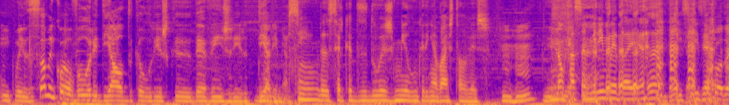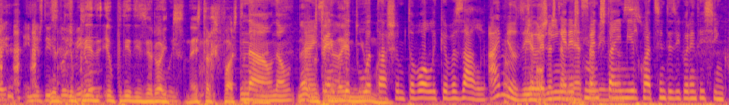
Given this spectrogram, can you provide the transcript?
um quiz. Sabem qual é o valor ideal de calorias que devem ingerir diariamente? Sim, cerca de 2 mil, um bocadinho abaixo, talvez. Uhum. Não faço a mínima ideia. E se quiser, pode. Inês disse Eu, 2 eu mil. podia, eu podia dizer 8 nesta resposta. Não, não. Não, eu não tenho Depende da tua nenhuma. taxa metabólica basal. Ai meu Deus, a esta minha neste momento está em imenso. 1445.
